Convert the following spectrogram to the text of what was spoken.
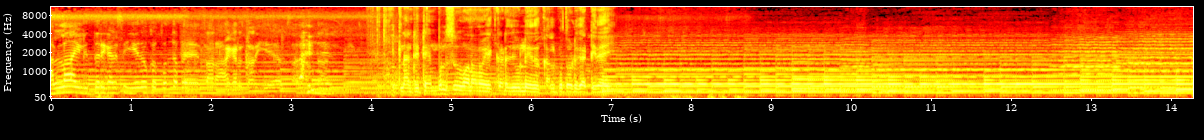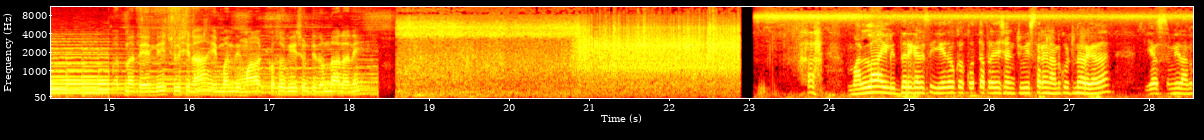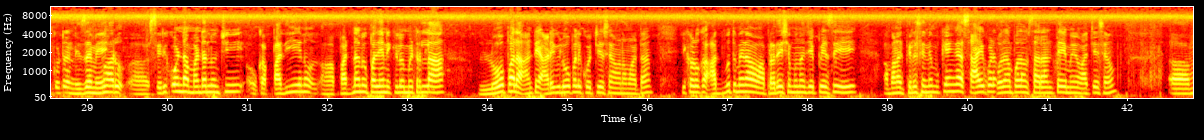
మళ్ళా వీళ్ళిద్దరు కలిసి ఏదో ఒక కొత్త సార్ సార్ ఇట్లాంటి టెంపుల్స్ మనం ఎక్కడ చూడలేదు కల్పతోటి కట్టినాయి వెళ్ళి చూసిన ఈ మంది మా కోసం గీసుంటిది ఉండాలని. మళ్ళా వీళ్ళిద్దరు కలిసి ఏదో ఒక కొత్త ప్రదేశాన్ని చూపిస్తారని అనుకుంటున్నారు కదా. ఎస్ మీరు అనుకుంటున్న నిజమే. వారు సిరికొండ మండలం నుంచి ఒక పదిహేను పద్నాలుగు పదిహేను కిలోమీటర్ల లోపల అంటే అడవి లోపలికి వచ్చేసామన్నమాట. ఇక్కడ ఒక అద్భుతమైన ప్రదేశం ఉందని చెప్పేసి మనకు తెలిసింది. ముఖ్యంగా సాయి కూడా పోదాం పోదాం సార్ అంటే మేము వచ్చేసాం.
